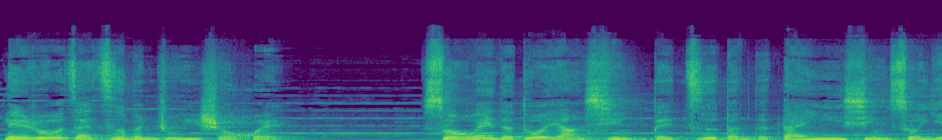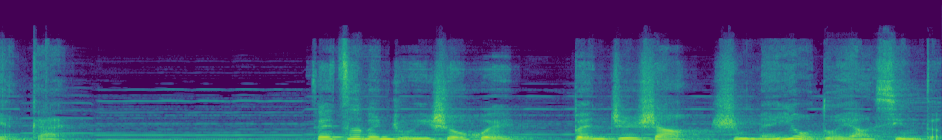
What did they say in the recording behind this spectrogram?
例如，在资本主义社会。所谓的多样性被资本的单一性所掩盖，在资本主义社会本质上是没有多样性的，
